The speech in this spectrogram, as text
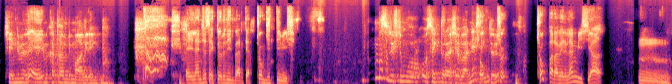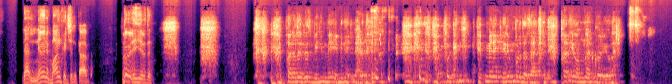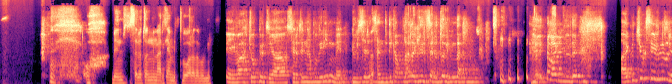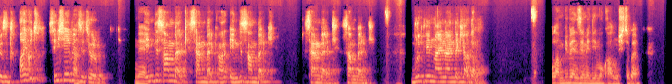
Kendime Ve- özgüvenimi katan bir mavi renk bu. Eğlence sektörü değil Berker. Çok ciddi bir iş. Nasıl düştüm o, o sektöre acaba? Ne sektörü? Çok, çok, çok para verilen bir iş ya. Hmm. Yani ne öyle bankacılık abi. Böyle girdin. Paralarınız benim ve emin ellerde. Bakın meleklerim burada zaten. Parayı onlar koruyorlar. Benim serotoninim erken bitti bu arada bugün. Eyvah çok kötü ya. Serotonin hapı vereyim mi? Gül ser sentetik haplarla gül serotoninden. Bak güldü. Aykut çok sevimli duruyorsun. Aykut seni şeye benzetiyorum. Ne? Andy Samberg. Samberg. Andy Samberg. Samberg. Samberg. Brooklyn Nine-Nine'daki adam. Ulan bir benzemediğim o kalmıştı be.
